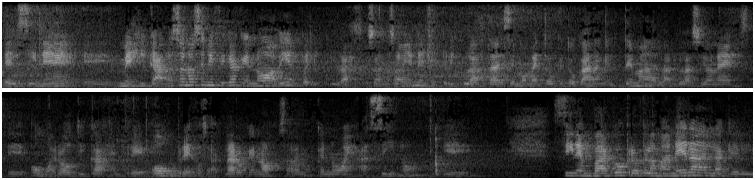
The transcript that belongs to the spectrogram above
el cine mexicano. Eso no significa que no había películas, o sea, no se habían hecho películas hasta ese momento que tocaran el tema de las relaciones homoeróticas entre hombres, o sea, claro que no, sabemos que no es así, ¿no? Sin embargo, creo que la manera en la que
